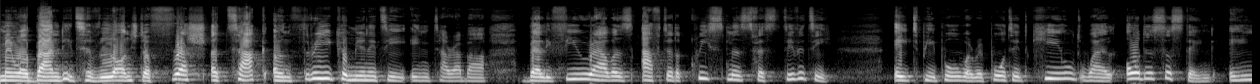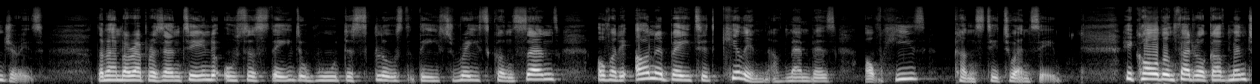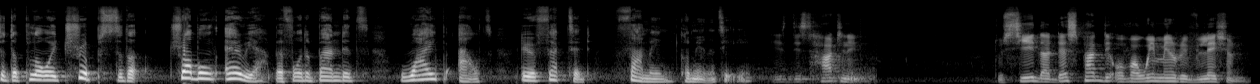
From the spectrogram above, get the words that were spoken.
I mean, well, bandits have launched a fresh attack on three communities in Taraba barely few hours after the Christmas festivity. Eight people were reported killed while others sustained injuries. The member representing Ussa State who disclosed these raised concerns over the unabated killing of members of his constituency. He called on federal government to deploy troops to the troubled area before the bandits wipe out the affected farming community. It is disheartening to see that despite the overwhelming revelation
